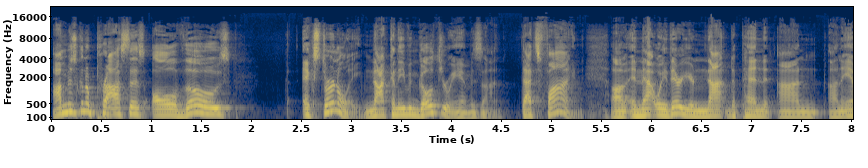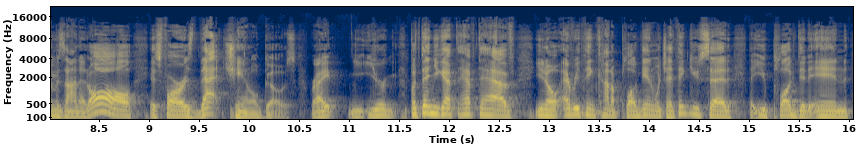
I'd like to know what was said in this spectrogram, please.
I'm just going to process all of those externally, not going to even go through Amazon. That's fine. Um, and that way there, you're not dependent on, on Amazon at all as far as that channel goes, right? You're, but then you got to have to have, you know, everything kind of plugged in, which I think you said that you plugged it in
